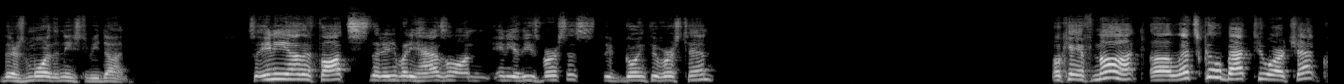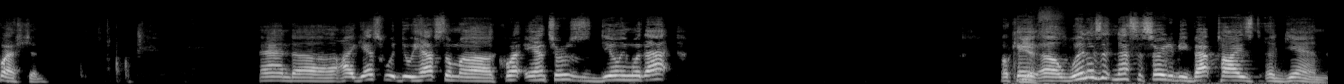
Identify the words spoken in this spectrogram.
There's more that needs to be done. So, any other thoughts that anybody has on any of these verses going through verse 10? Okay, if not, uh, let's go back to our chat question. And uh, I guess we, do we have some uh, answers dealing with that? Okay, yes. uh, when is it necessary to be baptized again?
